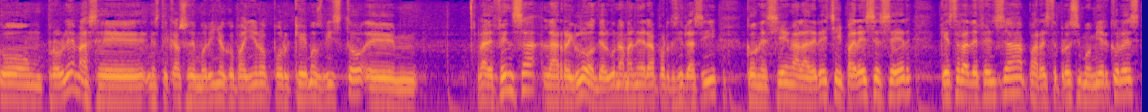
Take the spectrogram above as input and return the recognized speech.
con problemas, eh, en este caso de Mourinho, compañero, porque hemos visto... Eh, la defensa la arregló de alguna manera, por decirlo así, con el 100 a la derecha y parece ser que esta es la defensa para este próximo miércoles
